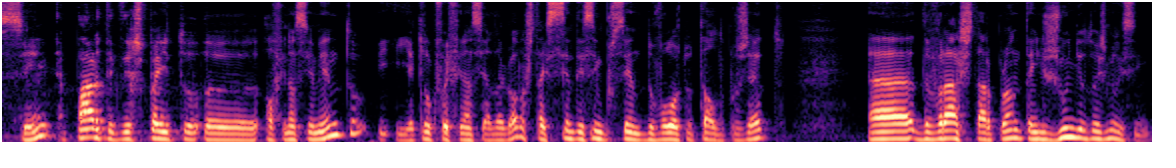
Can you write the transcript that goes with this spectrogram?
Sim, a parte que diz respeito uh, ao financiamento e, e, aquilo que foi financiado agora, os tais 65% do valor total do projeto, uh, deverá estar pronto em junho de 2005.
